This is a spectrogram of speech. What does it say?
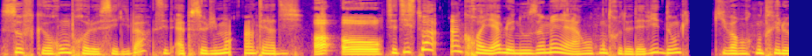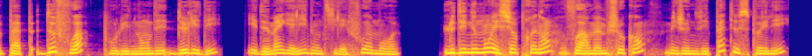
Sauf que rompre le célibat, c'est absolument interdit. Uh-oh. Cette histoire incroyable nous emmène à la rencontre de David, donc, qui va rencontrer le pape deux fois pour lui demander de l'aider, et de Magali dont il est fou amoureux. Le dénouement est surprenant, voire même choquant, mais je ne vais pas te spoiler,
